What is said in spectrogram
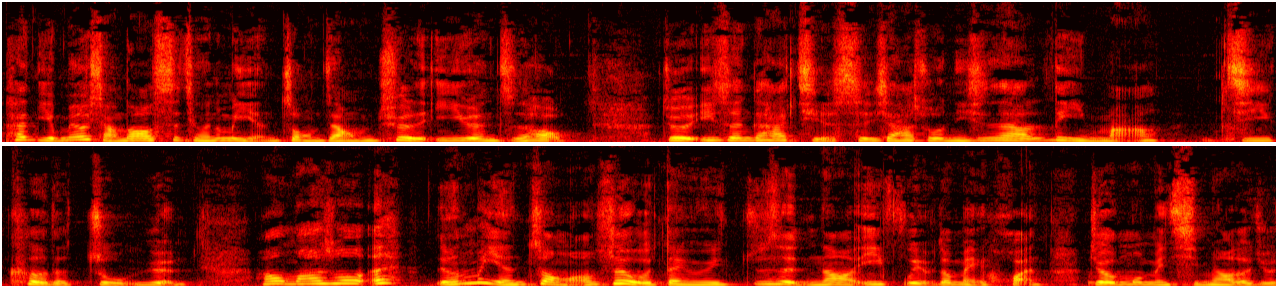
她也没有想到事情会那么严重，这样我们去了医院之后，就医生跟她解释一下，说你现在要立马。即刻的住院，然后我妈说：“哎，有那么严重哦？”所以，我等于就是你知道，衣服也都没换，就莫名其妙的就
